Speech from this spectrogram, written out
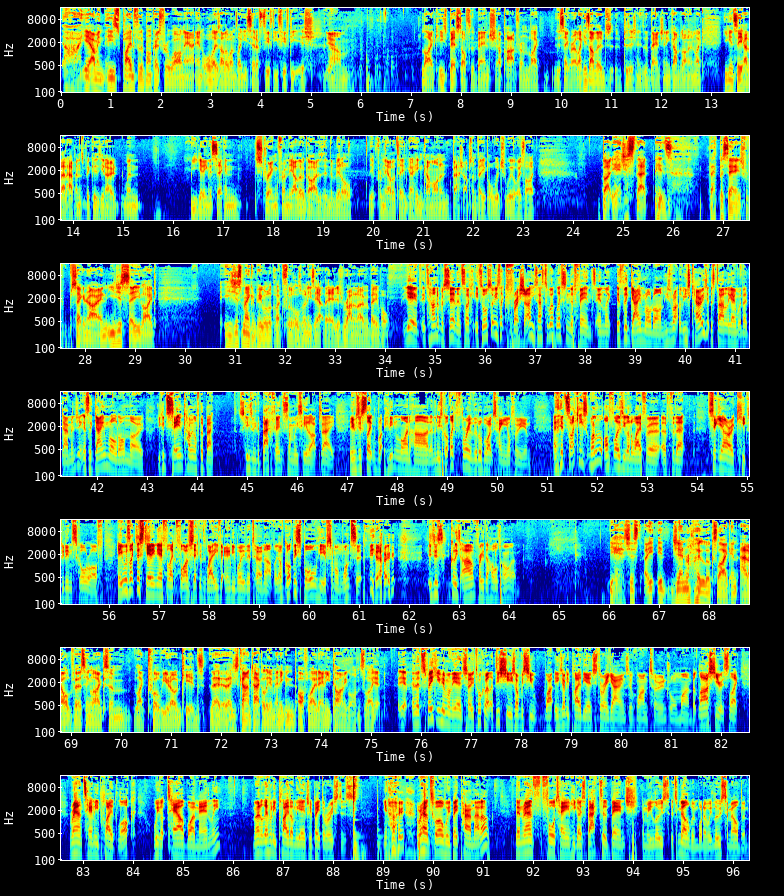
uh, yeah, I mean, he's played for the Broncos for a while now, and all those other ones, like you said, are 50-50 ish. Yeah. Um, like he's best off the bench, apart from like the second row. Like his other position is the bench, and he comes on, and like you can see how that happens because you know when you're getting the second string from the other guys in the middle eh, from the other team, you know, he can come on and bash up some people, which we always like. But yeah, just that his that percentage for second row, and you just see like he's just making people look like fools when he's out there, just running over people. Yeah, it's hundred percent. It's like it's also he's like fresher. He has to work less in defence, and like as the game rolled on, he's his carries at the start of the game were that damaging. As the game rolled on, though, you could see him coming off the back. Excuse me, the back fence. of Some of his hit ups. Eh? He was just like hitting the line hard, and then he's got like three little blokes hanging off of him, and it's like he's one of the offloads he got away for uh, for that. Seguiaro kicked, we didn't score off. He was like just standing there for like five seconds waiting for anybody to turn up. Like, I've got this ball here if someone wants it, you know? He just got his arm free the whole time. Yeah, it's just it it generally looks like an adult versing like some like twelve year old kids. They, they just can't tackle him, and he can offload any time he wants. Like, Yeah. Yeah, and then speaking of him on the edge, so you talk about like this year. He's obviously he's only played the edge three games. We've two and drawn one. But last year it's like round ten he played lock. We got towed by Manly. Round eleven he played on the edge. We beat the Roosters. You know, round twelve we beat Parramatta. Then round fourteen he goes back to the bench and we lose. It's Melbourne, whatever. We lose to Melbourne.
